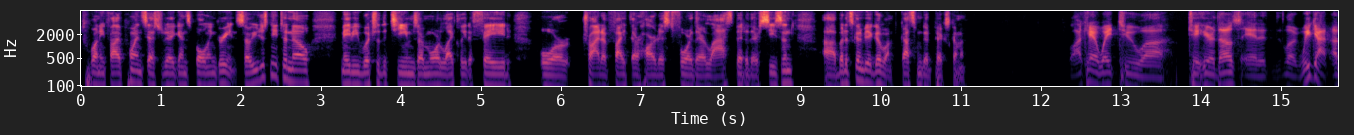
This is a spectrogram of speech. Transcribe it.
25 points yesterday against Bowling Green. So you just need to know maybe which of the teams are more likely to fade or try to fight their hardest for their last bit of their season. Uh, but it's going to be a good one. Got some good picks coming. Well, I can't wait to uh, to hear those. And it, look, we got a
